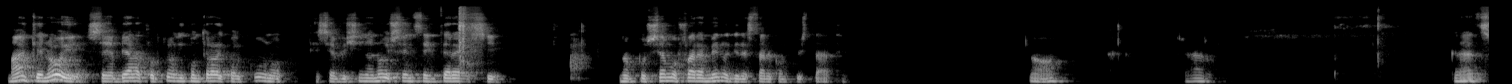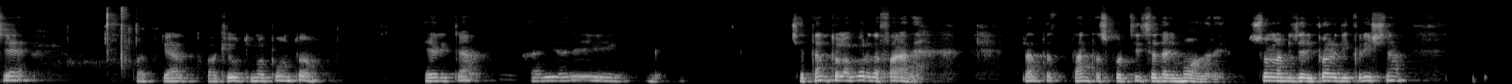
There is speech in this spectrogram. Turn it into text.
Ma anche noi, se abbiamo la fortuna di incontrare qualcuno che si avvicina a noi senza interessi, non possiamo fare a meno di restare conquistati. No? Raro. Grazie. Qualche, altro, qualche ultimo punto? Erika, c'è tanto lavoro da fare, tanta, tanta sportizia da rimuovere. Solo la misericordia di Krishna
